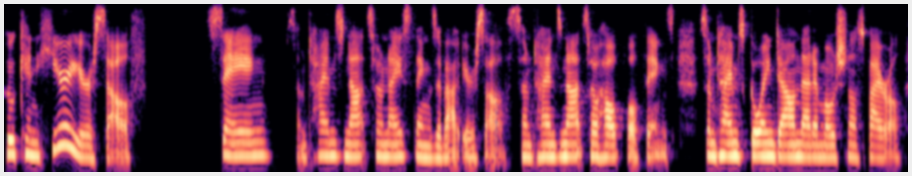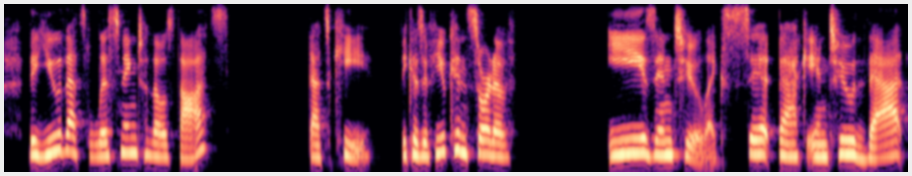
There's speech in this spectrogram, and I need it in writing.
who can hear yourself saying sometimes not so nice things about yourself, sometimes not so helpful things, sometimes going down that emotional spiral. The you that's listening to those thoughts, that's key. Because if you can sort of ease into, like sit back into that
